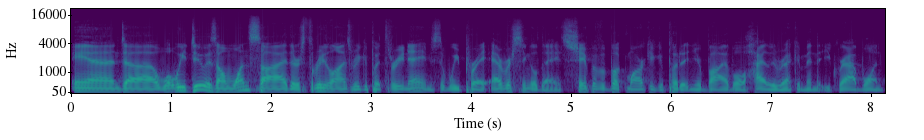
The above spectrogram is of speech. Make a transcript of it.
And uh, what we do is on one side, there's three lines where you can put three names that we pray every single day. It's shape of a bookmark. You could put it in your Bible. Highly recommend that you grab one.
